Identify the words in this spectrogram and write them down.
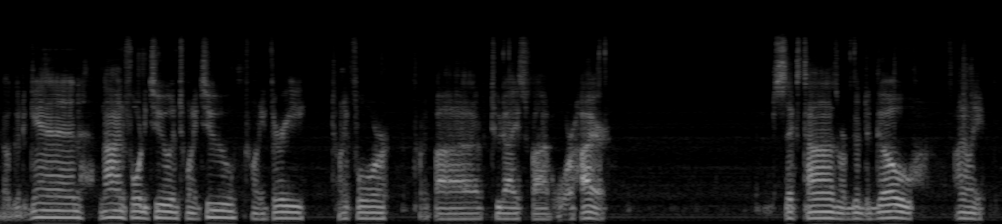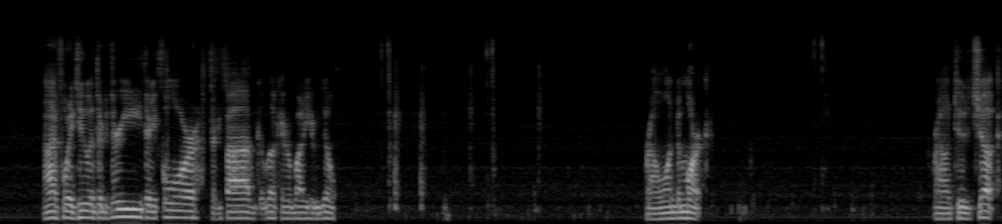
no good again. 942 and 22, 23, 24, 25. Two dice, five or higher. Six times, we're good to go. Finally, 942 and 33, 34, 35. Good luck, everybody. Here we go. Round one to Mark. Round two to Chuck.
